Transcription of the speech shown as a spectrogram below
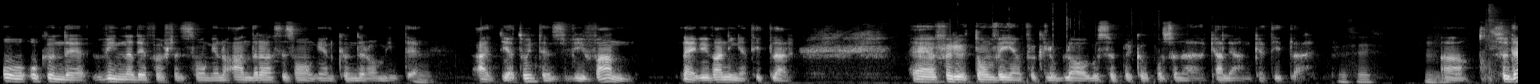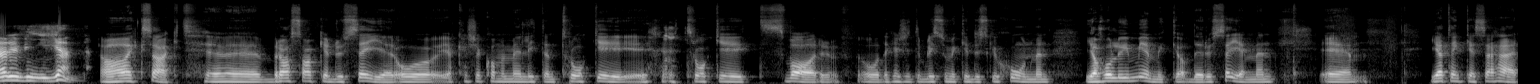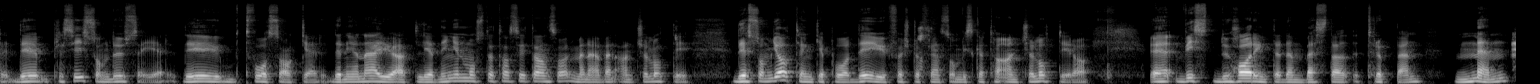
och, och kunde vinna det första säsongen och andra säsongen kunde de inte. Mm. Ah, Jag tror inte ens vi vann. Nej, vi vann inga titlar. Eh, förutom VM för klubblag och Supercup och sådana här Kalle Anka-titlar. Precis. Mm. Ja. Så där är vi igen. Ja, exakt. Eh, bra saker du säger och jag kanske kommer med en liten tråkig, tråkigt svar och det kanske inte blir så mycket diskussion men jag håller ju med mycket av det du säger men eh, jag tänker så här, det är precis som du säger. Det är två saker. Den ena är ju att ledningen måste ta sitt ansvar, men även Ancelotti. Det som jag tänker på, det är ju först och främst om vi ska ta Ancelotti då. Eh, visst, du har inte den bästa truppen, men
